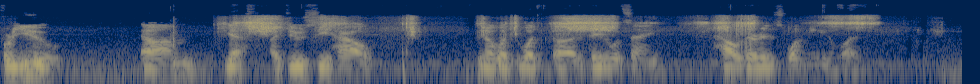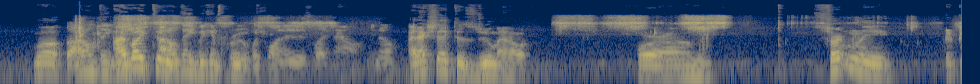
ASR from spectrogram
for you, um, yes, I do see how, you know what what uh, David was saying, how there is one meaning of life. Well, But I don't think I'd we, like to- I don't think we can prove which one it is right now. You know. I'd actually like to zoom out, or um, certainly,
